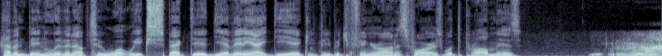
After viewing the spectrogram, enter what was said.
haven't been living up to what we expected. Do you have any idea? Can, you put your finger on as far as what the problem is?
